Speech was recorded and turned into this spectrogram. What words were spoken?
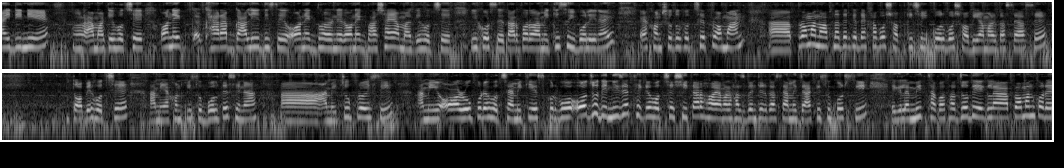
আইডি নিয়ে আমাকে হচ্ছে অনেক খারাপ গালি দিছে, অনেক ধরনের, অনেক ভাষায় আমাকে হচ্ছে ই করছে। তারপরও আমি কিছুই বলি নাই। এখন শুধু হচ্ছে প্রমাণ। প্রমাণও আপনাদেরকে দেখাবো সব কিছুই করব, সবই আমার কাছে আছে তবে হচ্ছে আমি এখন কিছু বলতেছি না আমি চুপ রয়েছি আমি ওর উপরে হচ্ছে আমি কেস করব। ও যদি নিজে থেকে হচ্ছে স্বীকার হয় আমার হাজব্যান্ডের কাছে, আমি যা কিছু করছি, এগুলা মিথ্যা কথা। যদি এগুলা প্রমাণ করে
